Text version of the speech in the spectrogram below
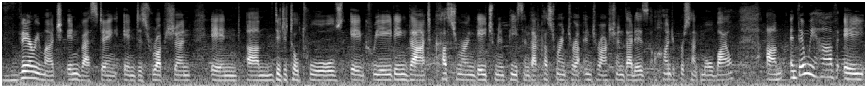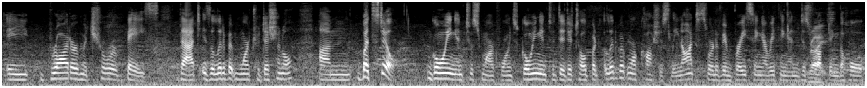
very much investing in disruption, in um, digital tools, in creating that customer engagement piece and that customer inter interaction that is 100% mobile. Um, and then we have a, a, broader, mature base that is a little bit more traditional, um, but still going into smartphones, going into digital, but a little bit more cautiously, not sort of embracing everything and disrupting right. the whole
